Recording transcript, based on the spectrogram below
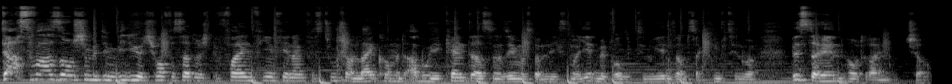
Das war's auch schon mit dem Video. Ich hoffe, es hat euch gefallen. Vielen, vielen Dank fürs Zuschauen. Like, Comment, Abo, ihr kennt das. Und dann sehen wir uns beim nächsten Mal. Jeden Mittwoch 17 Uhr, jeden Samstag 15 Uhr. Bis dahin, haut rein. Ciao.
